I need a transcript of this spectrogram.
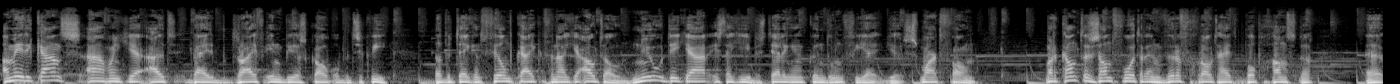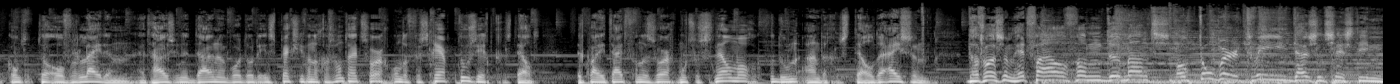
Amerikaans avondje uit bij de drive-in bioscoop op het circuit. Dat betekent film kijken vanuit je auto. Nieuw dit jaar is dat je je bestellingen kunt doen via je smartphone. Markante Zandvoorter en wurfgrootheid Bob Gansner komt te overlijden. Het huis in de Duinen wordt door de inspectie van de gezondheidszorg... onder verscherpt toezicht gesteld. De kwaliteit van de zorg moet zo snel mogelijk voldoen aan de gestelde eisen. Dat was hem, het verhaal van de maand oktober 2016.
